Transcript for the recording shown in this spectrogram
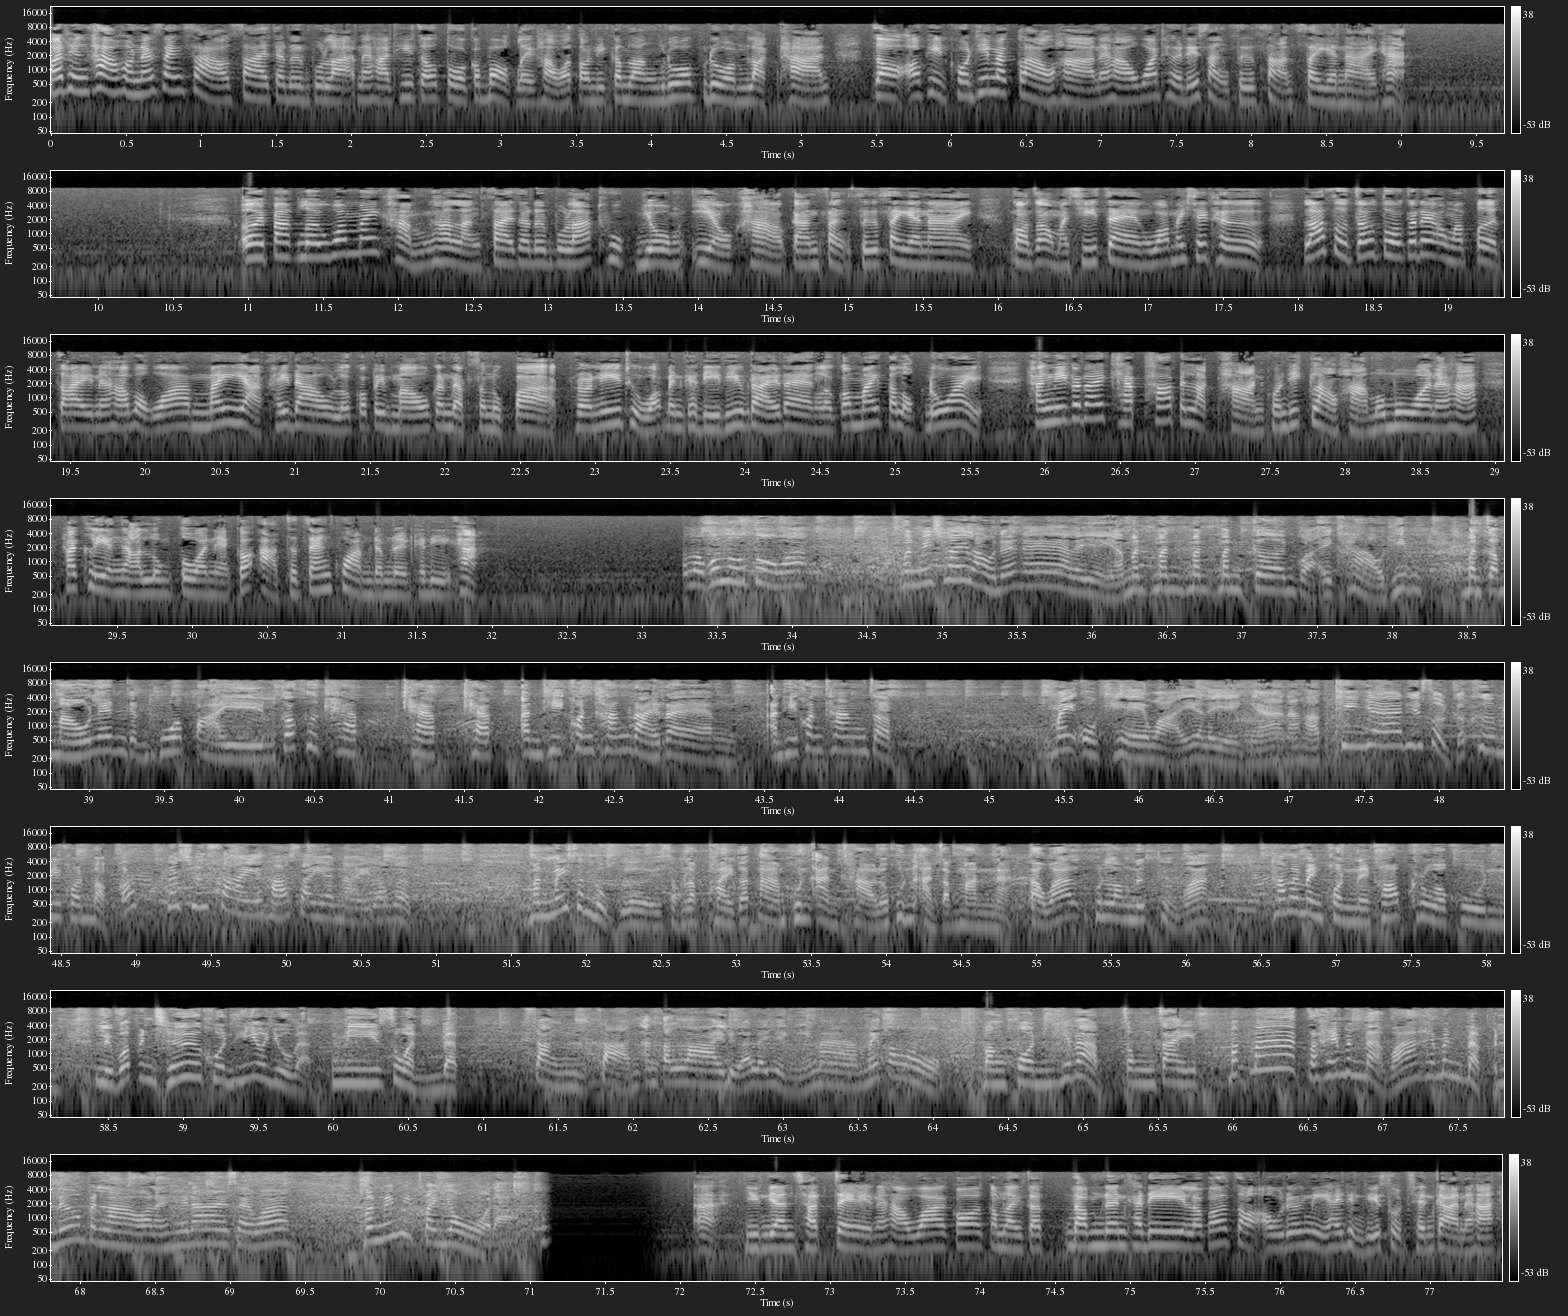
มาถึงข่าวของนักแสดงสาวทรายเจริญปุระนะคะ ที่เจ้าตัวก็บอกเลยค่ะ ว่าตอนนี้กำลังรวบรวมหลักฐานเจาะเอาผิดคนที่มากล่าวหานะคะ ว่าเธอได้สั่งซื้อสารไซยาไนด์ค่ะ เอ่ยปากเลยว่าไม่ขำค่ะหลังทรายเจริญปุระถูกโยงเอี่ยวข่าวการสั่งซื้อไซยาไนด์ก่อนจะออกมาชี้แจงว่าไม่ใช่เธอ ล่าสุดเจ้าตัวก็ได้ออกมาเปิดใจนะคะ บอกว่าไม่อยากให้เดาแล้วก็ไปเมาส์กันแบบสนุกปาก เพราะนี่ถือว่าเป็นคดีที่ร้ายแรงแล้วก็ไม่ตลกด้วย ทั้งนี้ก็ได้แคปภาพเป็นหลักฐานคนที่กล่าวหามัวๆนะคะ ถ้าเคลียร์งานลงตัวเนี่ยก็อาจจะแจ้งความดำเนินคดีค่ะ เราก็รู้ตัวว่า มันไม่ใช่เราแน่ๆอะไรอย่างเงี้ยมันมันมันมันเกินกว่าไอ้ข่าวที่มันจะเมาส์เล่นกันทั่วไป ก็คือแคปแคปแคปอันที่ค่อนข้างร้ายแรง อันที่ค่อนข้างจะไม่โอเคไว้อะไรอย่างเงี้ยนะคะที่แย่ที่สุดก็คือมีคนบอกก็ก็ชื่อไซค่ะไซยาไนด์เราแบบ มันไม่สนุกเลยสำหรับใครก็ตามคุณอ่านข่าวแล้วคุณอาจจะมันน่ะ แต่ว่าคุณลองนึกถึงว่า ถ้ามันเป็นคนในครอบครัวคุณ หรือว่าเป็นชื่อคุณที่อยู่ๆแบบ มีส่วนแบบสั่งสารอันตรายหรืออะไรอย่างนี้มา ไม่ตลกบางคนที่แบบจงใจมากๆจะให้มันแบบว่าให้มันแบบเป็นเรื่องเป็นราวอะไรให้ได้แสดงว่ามันไม่มีประโยชน์อะอะยืนยันชัดเจนนะคะ ว่าก็กำลังจะดำเนินคดี แล้วก็เจาะเอาเรื่องนี้ให้ถึงที่สุดเช่นกันนะคะ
